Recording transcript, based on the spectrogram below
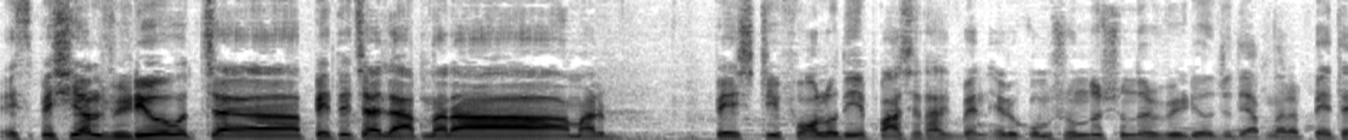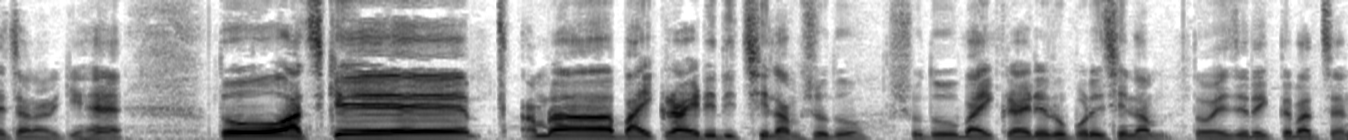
স্পেশাল ভিডিও পেতে চাইলে আপনারা আমার পেজটি ফলো দিয়ে পাশে থাকবেন। এরকম সুন্দর সুন্দর ভিডিও যদি আপনারা পেতে চান আর কি হ্যাঁ? তো আজকে আমরা বাইক রাইডে দিচ্ছিলাম শুধু শুধু বাইক রাইডের উপরে ছিলাম। তো এই যে দেখতে পাচ্ছেন,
